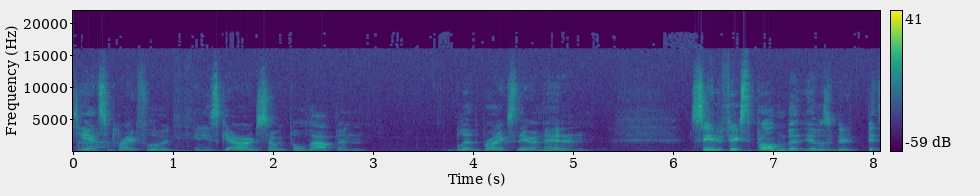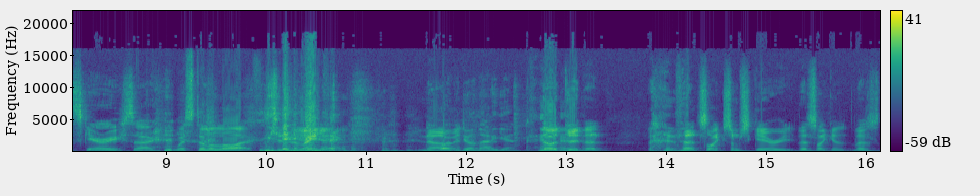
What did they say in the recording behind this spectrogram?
he had some brake fluid in his garage. So we pulled up and bled the brakes there and then, and seemed to fix the problem. But it was a bit bit scary. So We're still alive, which is the main Yeah. thing. No, won't be man. doing that again. no, dude, that that's like some scary. That's like a that's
